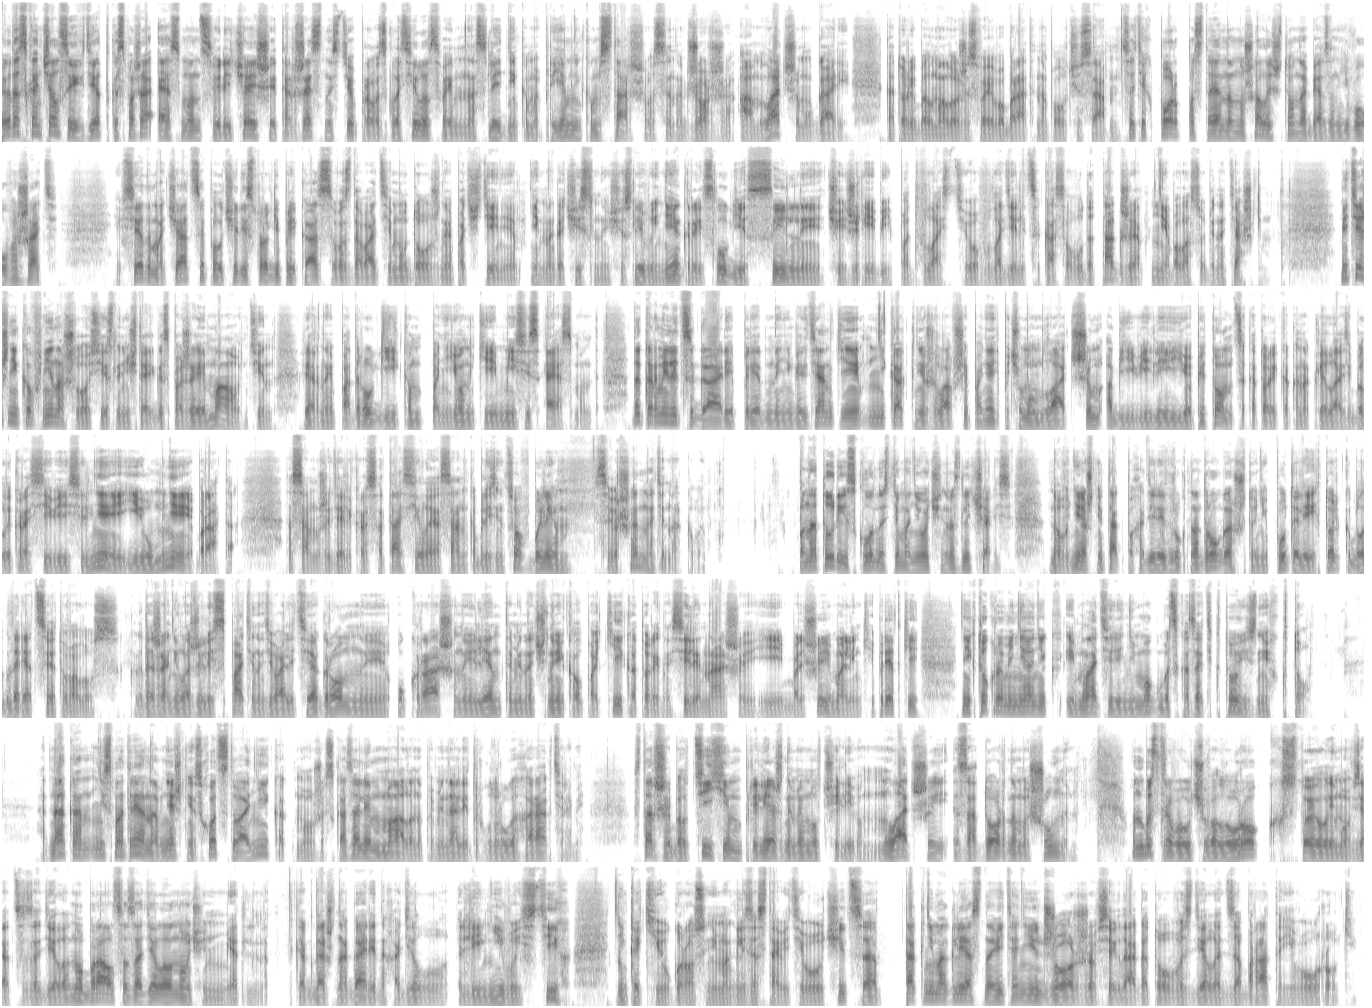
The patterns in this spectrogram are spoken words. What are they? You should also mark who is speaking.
Speaker 1: Когда скончался их дед, госпожа Эсмонд с величайшей торжественностью провозгласила своим наследником и преемником старшего сына Джорджа, а младшему Гарри, который был моложе своего брата на полчаса, с тех пор постоянно внушалось, что он обязан его уважать и все домочадцы получили строгий приказ воздавать ему должное почтение, и многочисленные счастливые негры и слуги, ссыльные, чей жребий под властью владелицы Каслвуда также не был особенно тяжким. Мятежников не нашлось, если не считать госпожи Маунтин, верной подруги и компаньонки миссис Эсмонд, да кормилицы Гарри, преданной негритянки, никак не желавшей понять, почему младшим объявили ее питомца, который, как она клялась, был и красивее, и сильнее, и умнее брата. На самом же деле красота красота, сила и осанка близнецов были совершенно одинаковы. По натуре и склонностям они очень различались, но внешне так походили друг на друга, что не путали их только благодаря цвету волос. Когда же они ложились спать и надевали те огромные, украшенные лентами ночные колпаки, которые носили наши и большие и маленькие предки, никто, кроме нянек и матери, не мог бы сказать, кто из них кто. Однако, несмотря на внешнее сходство, они, как мы уже сказали, мало напоминали друг друга характерами. Старший был тихим, прилежным и молчаливым, младший — задорным и шумным. Он быстро выучивал урок, стоило ему взяться за дело, но брался за дело он очень медленно. Когда Гарри находил ленивый стих, никакие угрозы не могли заставить его учиться, так не могли остановить они и Джорджа, всегда готового сделать за брата его уроки.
